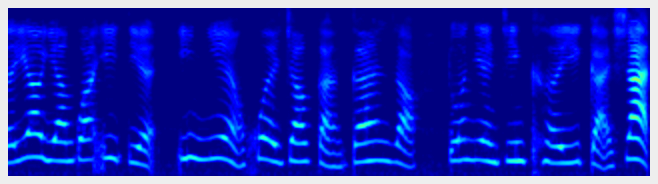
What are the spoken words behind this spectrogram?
得要阳光一点，意念会招感干扰，多念经可以改善。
